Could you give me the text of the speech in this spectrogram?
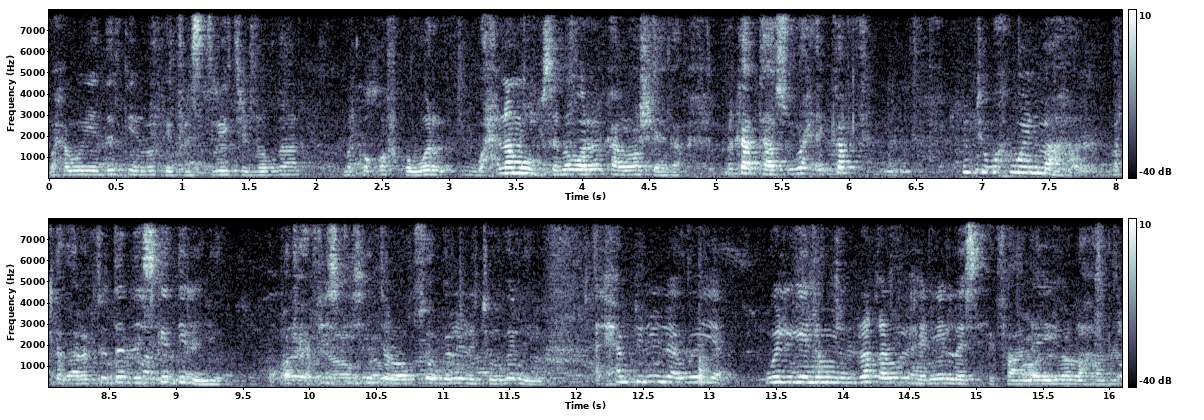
waxa weeyaan dadkeena markay frustrated noqdaan marka qofka war waxna ma hubsano loo sheegaa marka taas waxay ka runtii wax weyn maaha markaad aragto dad la iska dilayo qof xafiiskiisa inta loogu soo galay la tooganayo alxamdulilah weeyaan weligeena waynu dhaqan u in lays xifaaleeyo la hadlo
